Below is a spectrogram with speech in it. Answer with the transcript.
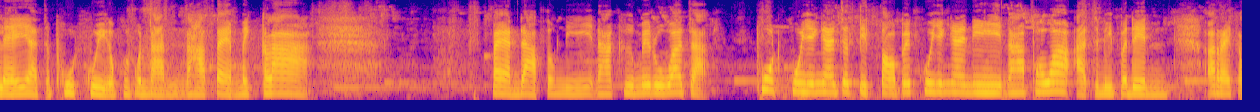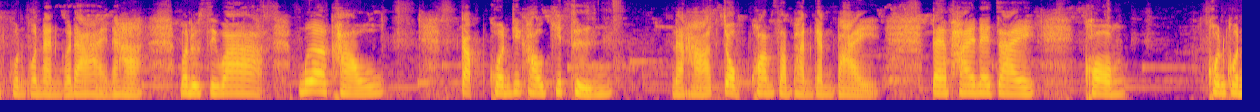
และอยากจะพูดคุยกับคนคนนั้นนะคะ แต่ไม่กล้าแปดดาบตรงนี้นะคะคือไม่รู้ว่าจะพูดคุยยังไงจะติดต่อไปคุยยังไงดีนะคะเพราะว่าอาจจะมีประเด็นอะไรกับคนคนนั้นก็ได้นะคะ มาดูซิว่าเมื่อเขากับคนที่เขาคิดถึง นะคะ จบความสัมพันธ์กันไป แต่ภายในใจของคนคน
